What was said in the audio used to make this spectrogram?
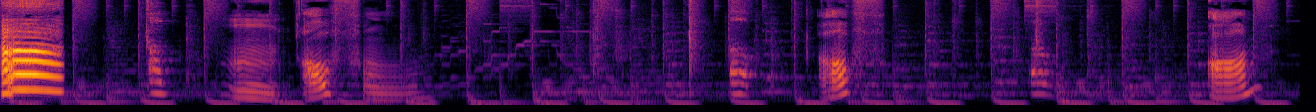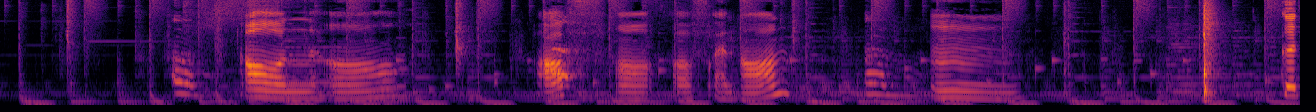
아! 응, off. 어. Up. off. On. Um. on. 어. off. 어, off and on. Um. 음. 끝.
